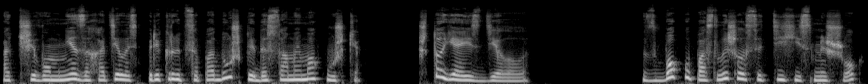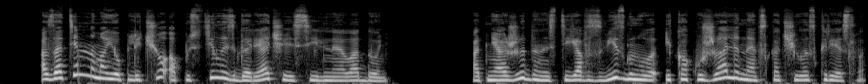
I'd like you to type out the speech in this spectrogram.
отчего мне захотелось прикрыться подушкой до самой макушки, что я и сделала. Сбоку послышался тихий смешок, а затем на мое плечо опустилась горячая сильная ладонь. От неожиданности я взвизгнула и, как ужаленная, вскочила с кресла.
